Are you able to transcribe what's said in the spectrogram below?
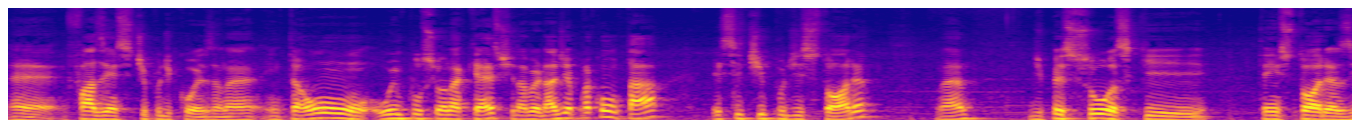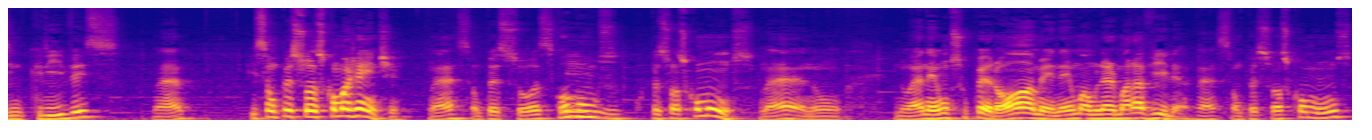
é, fazem esse tipo de coisa, né? Então, o Impulsiona Cast, na verdade, é para contar esse tipo de história, né? De pessoas que têm histórias incríveis, né? E são pessoas como a gente, né? São pessoas comuns, que, pessoas comuns, né? Não, não é nenhum super-homem, nem uma Mulher Maravilha, né? São pessoas comuns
